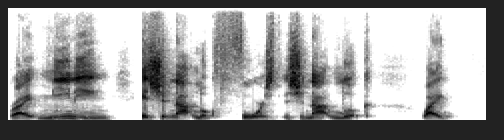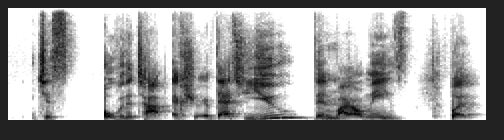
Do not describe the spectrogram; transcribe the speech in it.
right? Meaning it should not look forced. It should not look like just over the top extra. If that's you, then mm. by all means. But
